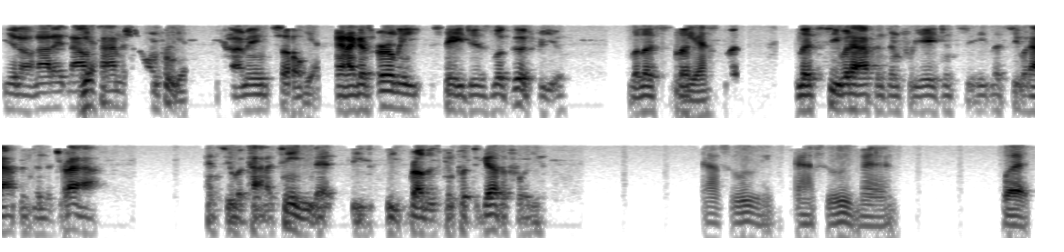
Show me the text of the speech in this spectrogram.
You know, now they, now Mm-hmm. Yeah. it's time to show and prove. Yeah. You know what I mean? So, Yeah. and I guess early stages look good for you, but let's let's let's, let's see what happens in free agency. Let's see what happens in the draft, and see what kind of team that these these brothers can put together for you. Absolutely, absolutely, man. But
